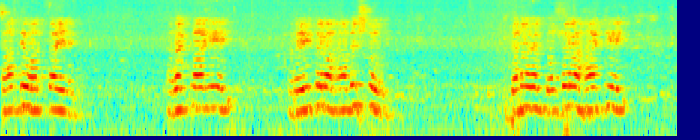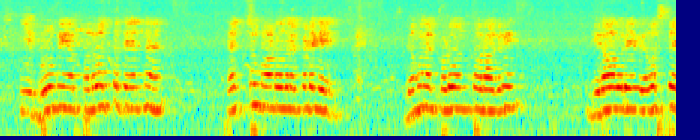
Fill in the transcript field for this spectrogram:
ಸಾಧ್ಯವಾಗ್ತಾ ಇದೆ. ಅದಕ್ಕಾಗಿ ರೈತರ ಆದಷ್ಟು ದನದ ಗೊಬ್ಬರ ಹಾಕಿ ಈ ಭೂಮಿಯ ಫಲವತ್ತತೆಯನ್ನು ಹೆಚ್ಚು ಮಾಡುವುದರ ಕಡೆಗೆ ಗಮನ ಕೊಡುವಂಥವರಾಗಲಿ ನೀರಾವರಿ ವ್ಯವಸ್ಥೆ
